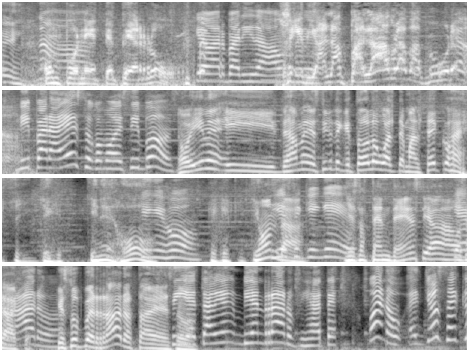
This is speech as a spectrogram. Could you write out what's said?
Ay. Componente perro. Qué barbaridad. hombre. Sería la palabra basura. Ni para eso, como decís vos. Oíme, y déjame decirte que todos los guatemaltecos. ay, ¿qué- ¿Quién es Jo? ¿Quién es Jo? ¿Qué, qué, qué- qué onda? ¿Y ese quién es? Y esas tendencias, Qué o sea, raro. que, que súper raro está eso. Sí, está bien, bien raro, fíjate. Bueno, eh, yo sé que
